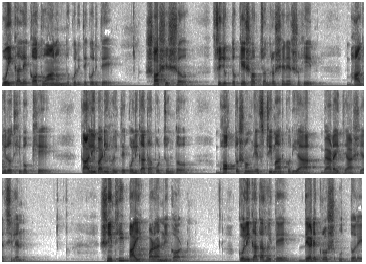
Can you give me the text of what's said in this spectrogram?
বৈকালে কত আনন্দ করিতে করিতে সশিষ্য শ্রীযুক্ত কেশবচন্দ্র সেনের সহিত ভাগীরথী বক্ষে কালীবাড়ি হইতে কলিকাতা পর্যন্ত ভক্ত সঙ্গে স্টিমার করিয়া বেড়াইতে আসিয়াছিলেন। সিঁথি পাইকপাড়ার নিকট, কলিকাতা হইতে দেড় ক্রোশ উত্তরে।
